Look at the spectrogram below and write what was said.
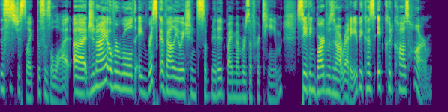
this is just like this is a lot. Uh, Gennai overruled a risk evaluation submitted by members of her team, stating Bard was not ready because it could cause harm,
